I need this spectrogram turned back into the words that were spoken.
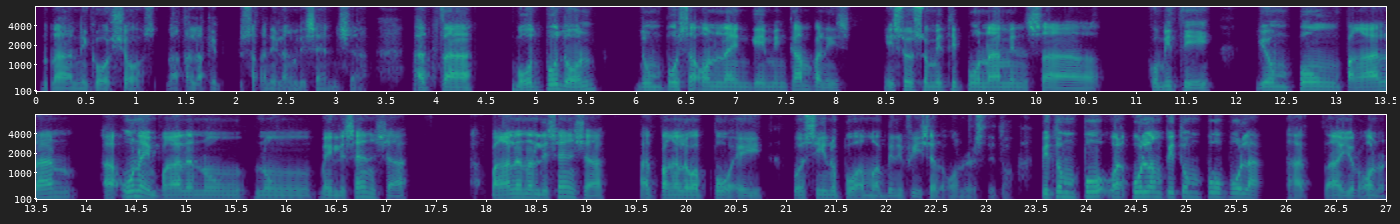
na negosyo nakalaki po sa kanilang lisensya. At ah, bukod po doon, doon po sa online gaming companies, isusumiti po namin sa committee yung pong pangalan, ah, una yung pangalan nung, nung may lisensya, pangalan ng lisensya, at pangalawa po ay kung sino po ang mga beneficial owners nito. Pitumpu, kulang pitumpu po lahat, ah, Your Honor.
